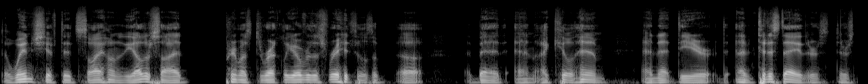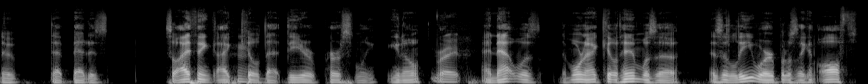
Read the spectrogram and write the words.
the wind shifted, so I hunted the other side, pretty much directly over this ridge. It was a, uh, a bed, and I killed him. And that deer, and to this day, there's there's no that bed is. So I think I killed that deer personally, you know, Right. and that was the morning I killed him was a is a leeward, but it was like an off.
